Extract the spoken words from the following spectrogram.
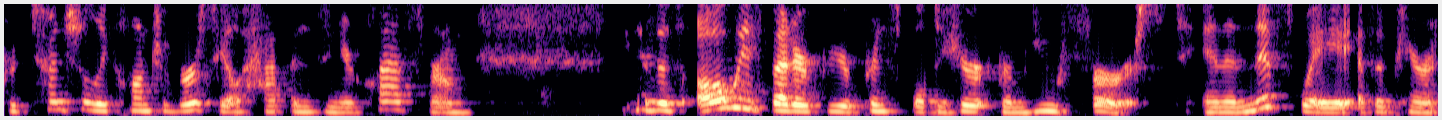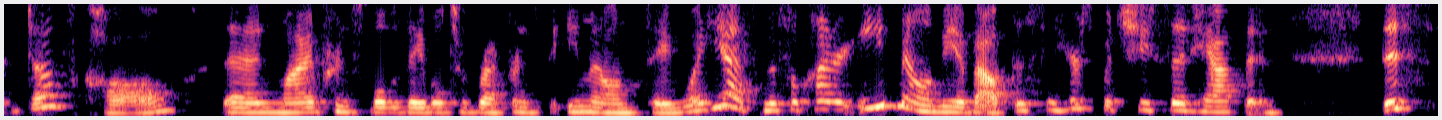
potentially controversial happens in your classroom because it's always better for your principal to hear it from you first. And in this way, if a parent does call, then my principal was able to reference the email and say, well, yes, Miss O'Connor emailed me about this, and here's what she said happened. This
